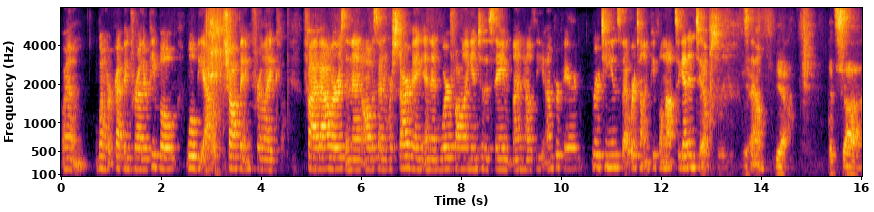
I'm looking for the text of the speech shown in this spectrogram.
um, when we're prepping for other people, we'll be out shopping for like five hours and then all of a sudden we're starving and then we're falling into the same unhealthy, unprepared routines that we're telling people not to get into. Absolutely. Yeah. So Yeah. That's uh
